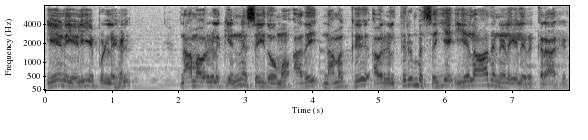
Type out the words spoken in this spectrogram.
ஏழை எளிய பிள்ளைகள் நாம் அவர்களுக்கு என்ன செய்தோமோ அதை நமக்கு அவர்கள் திரும்ப செய்ய இயலாத நிலையில் இருக்கிறார்கள்.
